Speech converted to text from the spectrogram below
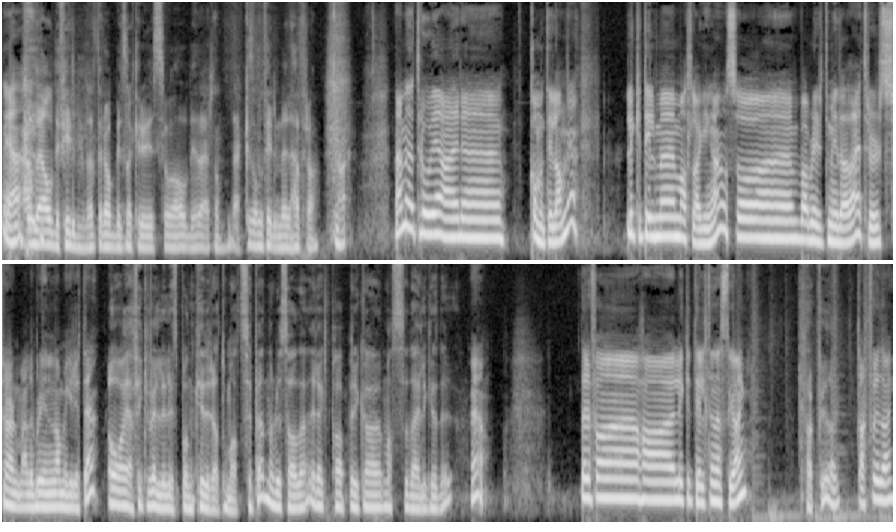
ja. ja. det er alle de filmene til Robinson Cruise og alle de der. Sånn. Det er ikke sånne filmer herfra. Nei, Nei men jeg tror vi er uh, kommet til land, jeg. Ja. Lykke til med matlaginga, og så uh, hva blir det til middag der? Jeg tror søren meg det blir en lammegryte. Å, jeg fikk veldig lyst på en krydra tomatsuppe når du sa det. Røkt paprika, masse deilig krydder. Ja. Dere får ha lykke til til neste gang. Takk for i dag. Takk for i dag.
